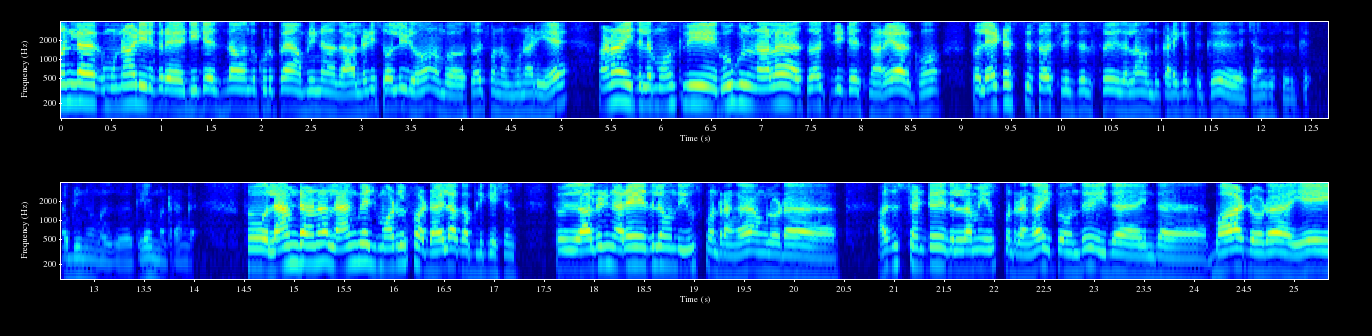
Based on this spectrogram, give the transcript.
ஒன்ல முன்னாடி இருக்கிற டீட்டெயில்ஸ் தான் வந்து கொடுப்பேன் அப்படின்னு அதை ஆல்ரெடி சொல்லிடும். நம்ம சர்ச் பண்ண முன்னாடியே. ஆனால் இதில் மோஸ்ட்லி கூகுள்னால சர்ச் டீட்டெயில்ஸ் நிறையா இருக்கும். ஸோ லேட்டஸ்ட் சர்ச் ரிசல்ட்ஸ் இதெல்லாம் வந்து கிடைக்கிறதுக்கு சான்சஸ் இருக்குது அப்படின்னு அவங்க கிளைம் பண்ணுறாங்க ஸோ லேம்டானா language model for dialogue applications so இது ஆல்ரெடி நிறைய இதில் வந்து யூஸ் பண்ணுறாங்க அவங்களோட அசிஸ்டண்ட்டு இது எல்லாமே யூஸ் பண்ணுறாங்க இப்போ வந்து இதை இந்த பார்டோட ஏஐ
